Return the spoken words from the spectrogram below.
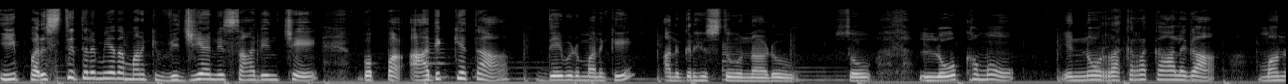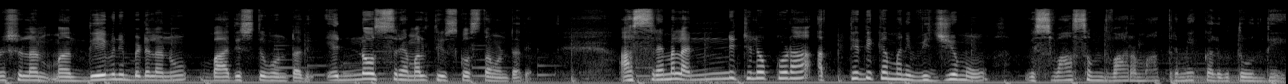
ఈ పరిస్థితుల మీద మనకి విజయాన్ని సాధించే గొప్ప ఆధిక్యత దేవుడు మనకి అనుగ్రహిస్తూ ఉన్నాడు. సో లోకము ఎన్నో రకరకాలుగా మనుషులను మన దేవుని బిడ్డలను బాధిస్తూ ఉంటుంది. ఎన్నో శ్రమలు తీసుకొస్తూ ఉంటుంది. ఆ శ్రమలన్నిటిలో కూడా అత్యధికమైన విజయము విశ్వాసం ద్వారా మాత్రమే కలుగుతూ ఉంది.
